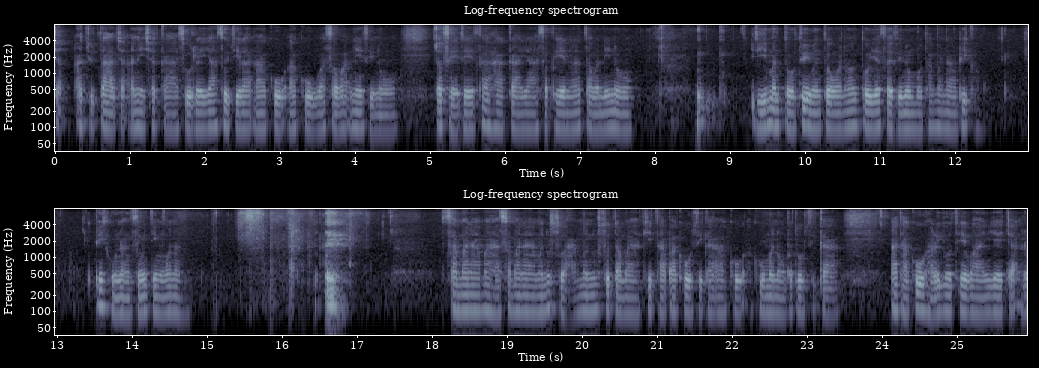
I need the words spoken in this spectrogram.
จะอจุตาจะอเนชกาสุเรยสุจิราอากูอากูวัสวะเนสิโนตเสเตสหากายาสเพนะตวันนิโนอิทิมันโตทุยมันโตวันนันโตยัสสิโนโมทามนาพิกมพิขูนังสมิติงวนังสมนามหาสมนามนุสสามนุสุตมาคิตาปาคูสิกาอาคูอาคูมโนปตุสิกาอาถาคูหารโยเทวายเยจะโร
